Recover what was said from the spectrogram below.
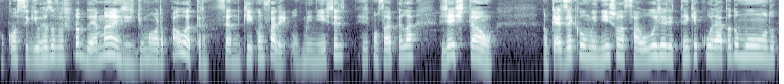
não conseguiu resolver os problemas de uma hora para outra. Sendo que, como falei, o ministro é responsável pela gestão. Não quer dizer que o ministro da saúde ele tem que curar todo mundo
